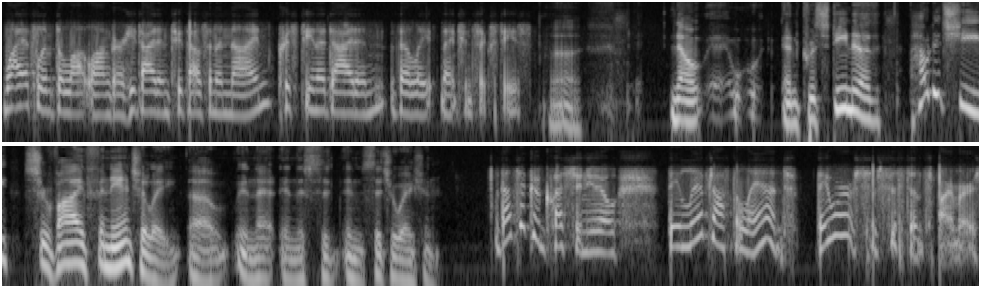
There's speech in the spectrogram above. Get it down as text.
Wyeth lived a lot longer. He died in 2009. Christina died in the late 1960s. Uh, now, and Christina, how did she survive financially uh, in that in this in situation? That's a good question. You know, they lived off the land. They were subsistence farmers.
